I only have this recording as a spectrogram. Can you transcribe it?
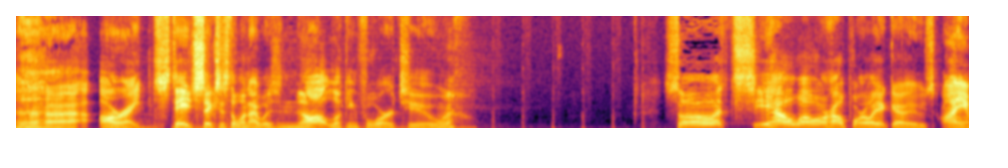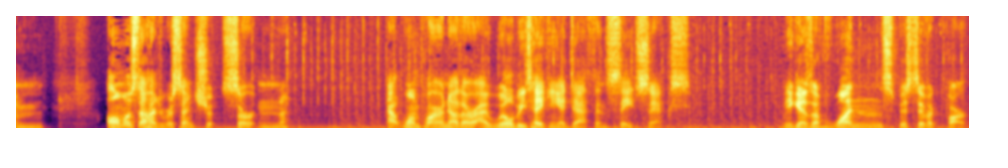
Alright, stage 6 is the one I was not looking forward to. So let's see how well or how poorly it goes. I am almost 100% certain at one point or another I will be taking a death in stage 6. Because of one specific part.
